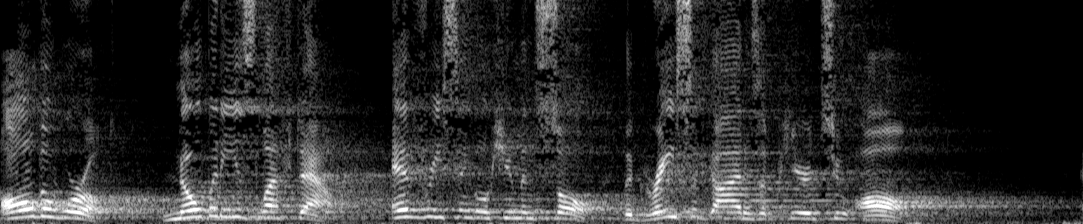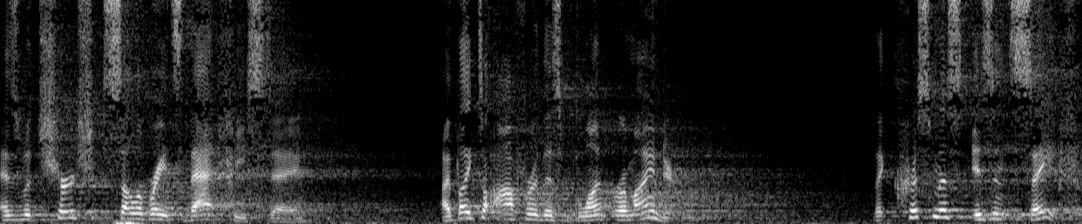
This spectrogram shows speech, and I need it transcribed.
all the world. Nobody is left out. Every single human soul. The grace of God has appeared to all. As the church celebrates that feast day, I'd like to offer this blunt reminder that Christmas isn't safe.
